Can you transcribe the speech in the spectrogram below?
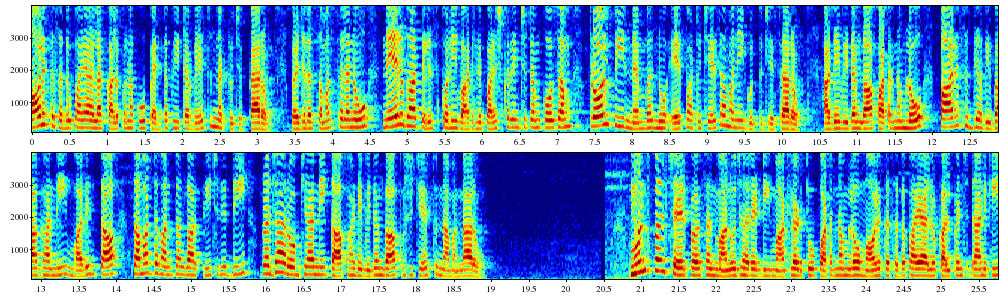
మౌలిక సదుపాయాల కల్పనకు పెద్దపీట వేస్తున్నట్లు చెప్పారు. ప్రజల సమస్యలను నేరుగా తెలుసుకొని వాటిని పరిష్కరించడం కోసం ట్రోల్ ఫీ నెంబర్ను ఏర్పాటు చేశామని గుర్తు చేశారు. అదేవిధంగా పట్టణంలో పారిశుద్ధ్య విభాగాన్ని మరింత సమర్థవంతంగా తీర్చిదిద్ది ప్రజారోగ్యాన్ని కాపాడే విధంగా కృషి చేస్తున్నామన్నారు. మున్సిపల్ చైర్పర్సన్ మనోజారెడ్డి మాట్లాడుతూ పట్టణంలో మౌలిక సదుపాయాలు కల్పించడానికి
